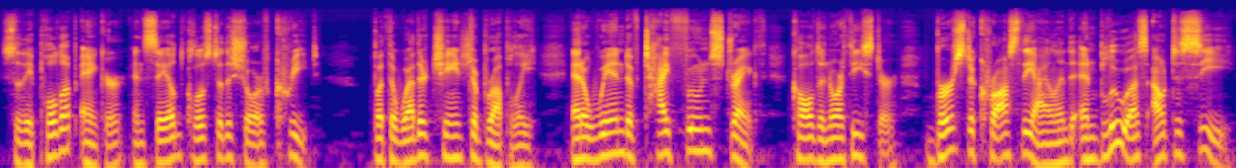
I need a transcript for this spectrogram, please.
so they pulled up anchor and sailed close to the shore of Crete. But the weather changed abruptly, and a wind of typhoon strength, called a northeaster, burst across the island and blew us out to sea.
